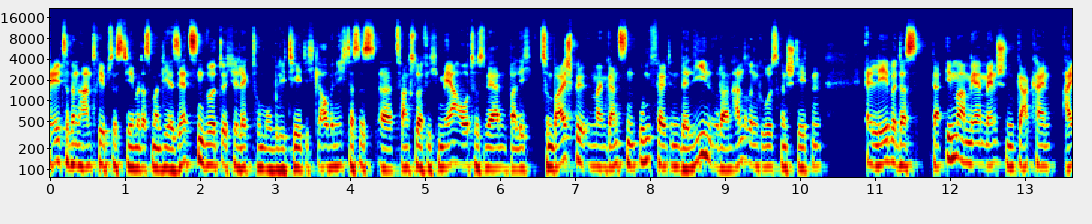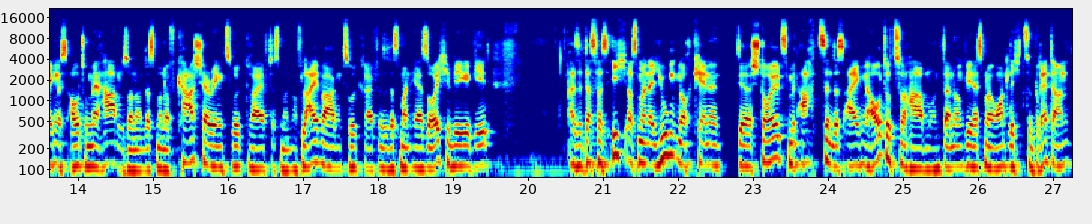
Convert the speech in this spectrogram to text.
älteren Antriebssysteme, dass man die ersetzen wird durch Elektromobilität. Ich glaube nicht, dass es äh, zwangsläufig mehr Autos werden, weil ich zum Beispiel in meinem ganzen Umfeld in Berlin oder in anderen größeren Städten erlebe, dass da immer mehr Menschen gar kein eigenes Auto mehr haben, sondern dass man auf Carsharing zurückgreift, dass man auf Leihwagen zurückgreift, also dass man eher solche Wege geht. Also das, was ich aus meiner Jugend noch kenne, der Stolz mit 18 das eigene Auto zu haben und dann irgendwie erstmal ordentlich zu brettern,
